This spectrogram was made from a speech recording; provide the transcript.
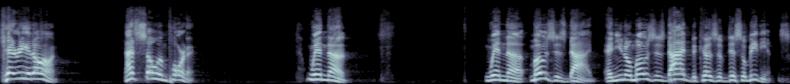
Carry it on. That's so important. When uh, when uh, Moses died, and you know Moses died because of disobedience.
